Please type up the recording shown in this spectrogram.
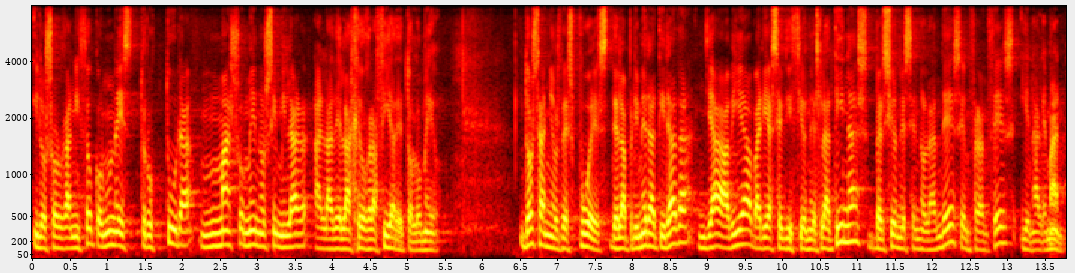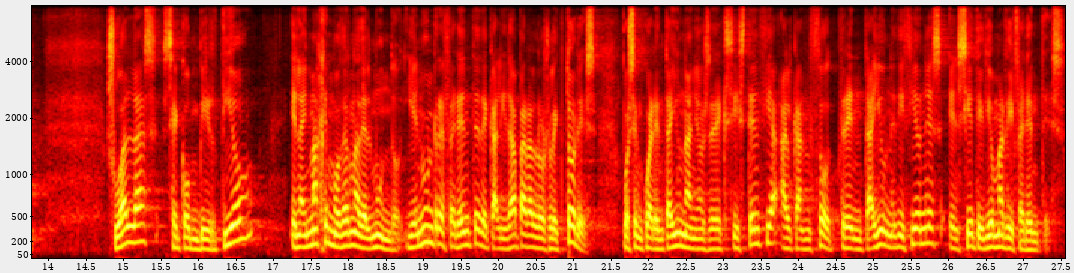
y los organizó con una estructura más o menos similar a la de la geografía de Ptolomeo. Dos años después de la primera tirada ya había varias ediciones latinas, versiones en holandés, en francés y en alemán. Su atlas se convirtió en la imagen moderna del mundo y en un referente de calidad para los lectores, pues en 41 años de existencia alcanzó 31 ediciones en siete idiomas diferentes.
